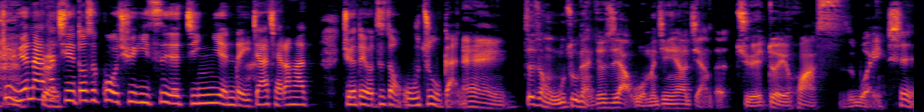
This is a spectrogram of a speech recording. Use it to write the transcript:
就原来他其实都是过去一次的经验累加起来，让他觉得有这种无助感。哎、欸，这种无助感就是要我们今天要讲的绝对化思维。是，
